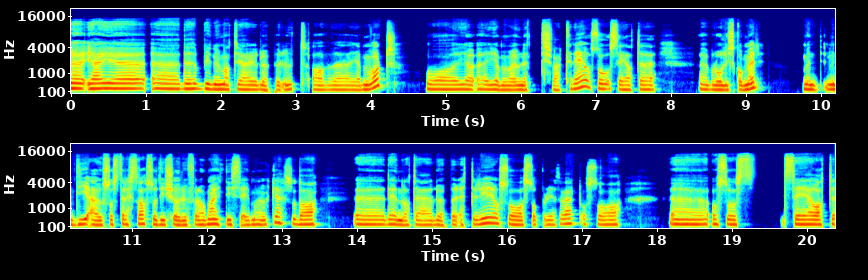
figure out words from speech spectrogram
Eh, Jeg, eh, det begynner med at jeg løper ut av eh, hjemmet vårt, og gjemmer meg under et svært tre, og så ser jeg at blå lys kommer. Men, de er jo så stressa, så de kjører fra meg, de ser meg jo ikke. Så da det ender at jeg løper etter de, og så stopper de etter hvert, og så, og så ser jeg jo at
